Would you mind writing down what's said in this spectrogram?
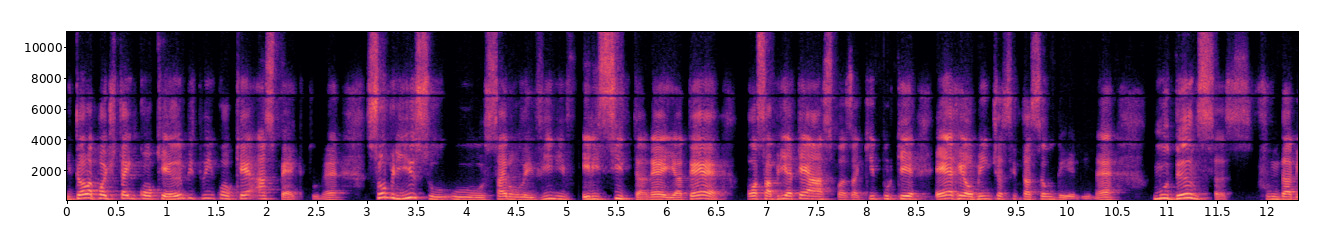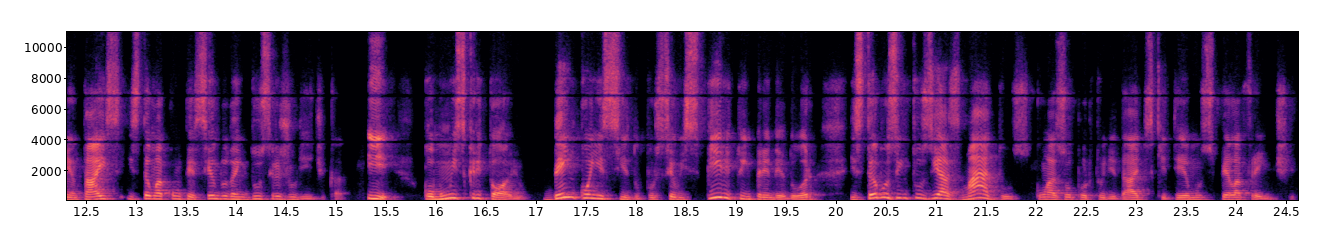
Então, ela pode estar em qualquer âmbito, em qualquer aspecto, né? Sobre isso, o Simon Levine ele cita, né? E até posso abrir até aspas aqui, porque é realmente a citação dele, né? Mudanças fundamentais estão acontecendo na indústria jurídica e como um escritório bem conhecido por seu espírito empreendedor, estamos entusiasmados com as oportunidades que temos pela frente.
